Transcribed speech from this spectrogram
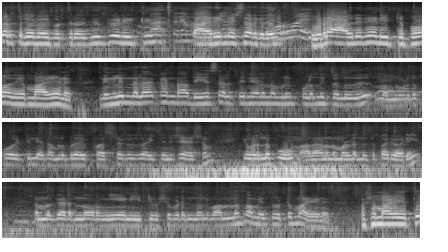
ബർത്ത്ഡേ ബൈ ബർത്ത്ഡേ എണീറ്റ് കാര്യം അന്വേഷിച്ച് നടക്കുന്നത്. ഇവിടെ രാവിലെ തന്നെ എണീറ്റപ്പോ മഴയാണ്. നിങ്ങൾ ഇന്നലെ കണ്ട അതേ സ്ഥലത്ത് തന്നെയാണ് നമ്മൾ ഇപ്പോഴും നിൽക്കുന്നത്. നമ്മൾ ഇവിടുന്ന് പോയിട്ടില്ല. നമ്മൾ ബ്രേക്ക്ഫാസ്റ്റ് ഒക്കെ കഴിച്ചതിന് ശേഷം ഇവിടുന്ന് പോവും. അതാണ് നമ്മളുടെ ഇന്നത്തെ പരിപാടി. നമ്മൾ കിടന്നുറങ്ങി എണീറ്റ്. പക്ഷെ ഇവിടെ നിന്ന് വന്ന സമയത്ത് തൊട്ട് മഴയാണ്. പക്ഷെ മഴയത്ത്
